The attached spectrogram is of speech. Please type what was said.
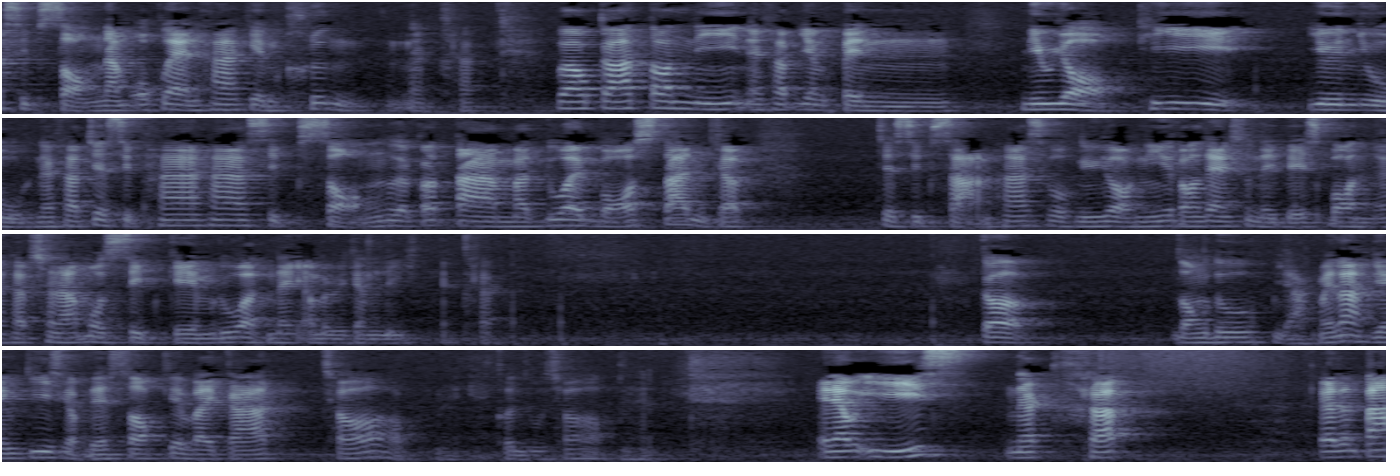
75-52นำโอ๊กแลนด์ 5 เกมครึ่งนะครับ Wild Card ตอนนี้นะครับยังเป็นนิวยอร์กที่ ยืนอยู่นะครับ 75-52 แล้วก็ตามมาด้วยบอสตันครับ 73 56 นิวยอร์กนี้ร้อนแรงสุดในเบสบอลนะครับ ชนะหมด 10 เกมรวดใน American League นะครับ ก็ลองดูอยากไหมล่ะ Yankees กับ Red Sox เกม Wild Card ชอบ คนดูชอบนะฮะ NL East นะครับแอตแลนตา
